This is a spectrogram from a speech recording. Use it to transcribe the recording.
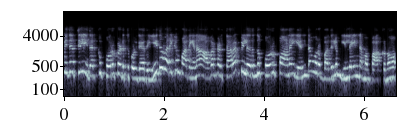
விதத்தில் இதற்கு பொறுப்பெடுத்துக் கொள்கிறது? இது வரைக்கும் பாத்தீங்கன்னா அவர்கள் தரப்பிலிருந்து பொறுப்பான எந்த ஒரு பதிலும் இல்லைன்னு நம்ம பார்க்கணும்.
